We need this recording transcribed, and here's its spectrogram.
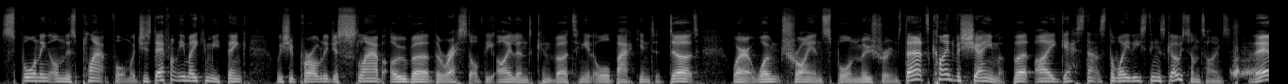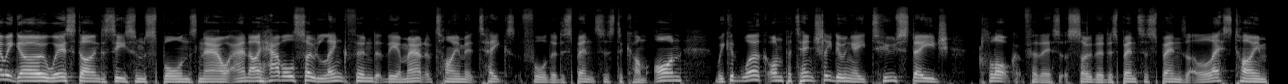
spawning on this platform, which is definitely making me think we should probably just slab over the rest of the island, converting it all back into dirt where it won't try and spawn mooshrooms. That's kind of a shame, but I guess that's the way these things go sometimes. There we go, we're starting to see some spawns now, and I have also lengthened the amount of time it takes for the dispensers to come on. We could work on potentially doing a two-stage clock for this so the dispenser spends less time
